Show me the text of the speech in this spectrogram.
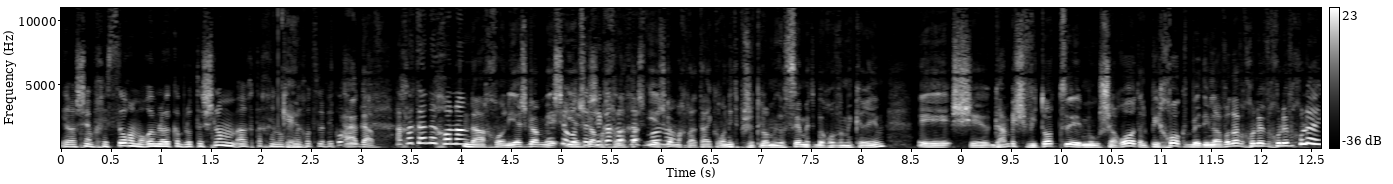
יירשם חיסור, המורים לא יקבלו תשלום, מערכת החינוך כן. מחוץ לוויכוח. אגב. החלטה נכונה. נכון, יש גם, יש גם, החלטה. יש גם החלטה עקרונית פשוט לא מיושמת ברוב המקרים, אה, שגם בשביתות אה, מאושרות על פי חוק ובית דין לעבודה וכולי וכולי וכולי,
